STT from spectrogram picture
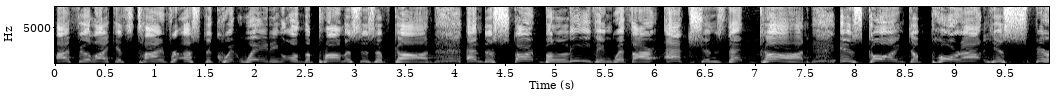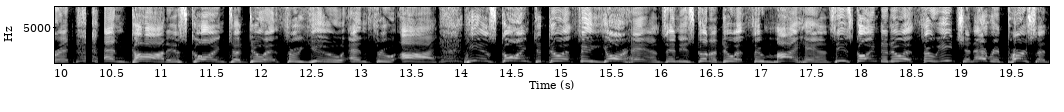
I feel like it's time for us to quit waiting on the promises of God and to start believing with our actions that God is going to pour out His Spirit and God is going to do it through you and through I. He is going hands and He's going to do it through my hands. He's going to do it through each and every person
